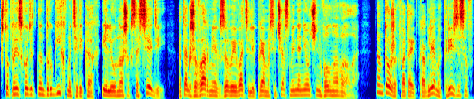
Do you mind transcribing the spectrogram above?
Что происходит на других материках или у наших соседей, а также в армиях завоевателей прямо сейчас, меня не очень волновало. Там тоже хватает проблем и кризисов,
